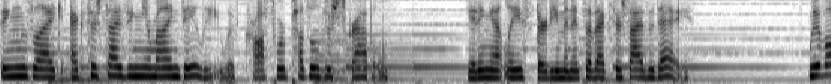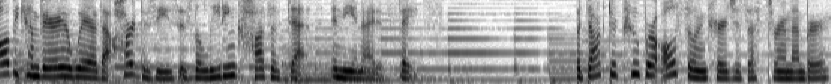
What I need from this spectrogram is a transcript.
Things like exercising your mind daily with crossword puzzles or Scrabble, getting at least 30 minutes of exercise a day. We have all become very aware that heart disease is the leading cause of death in the United States. But Dr. Cooper also encourages us to remember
